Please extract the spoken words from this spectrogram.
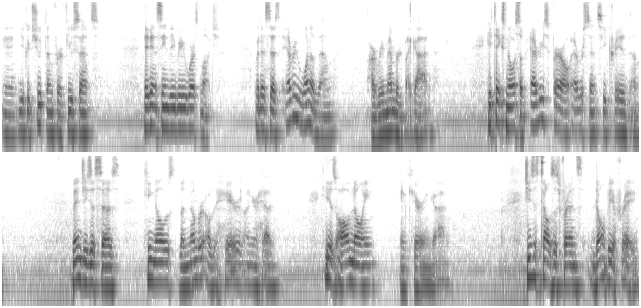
and you could shoot them for a few cents. They didn't seem to be worth much. But it says every one of them are remembered by God. He takes notice of every sparrow ever since he created them. Then Jesus says, He knows the number of the hairs on your head. He is all knowing and caring God. Jesus tells his friends, Don't be afraid,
